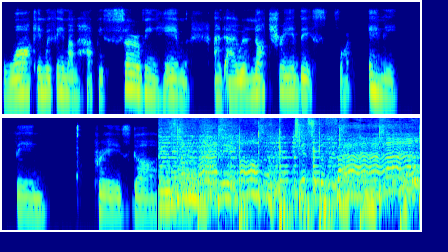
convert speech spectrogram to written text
walking with Him. I'm happy serving Him, and I will not trade this for anything. Praise God. Somebody ought to testify.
